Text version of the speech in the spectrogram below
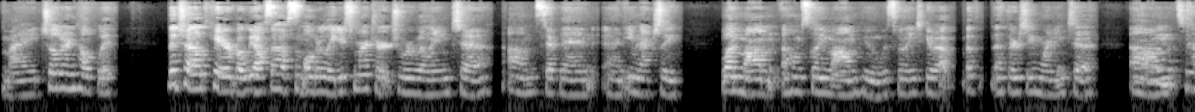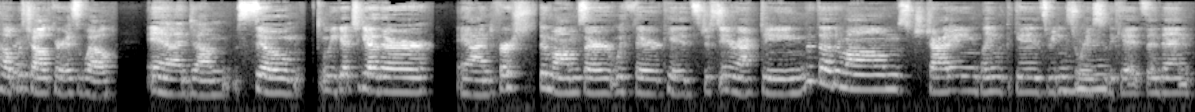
my children help with the child care, but we also have some older ladies from our church who are willing to um, step in, and even actually one mom, a homeschooling mom, who was willing to give up a, a Thursday morning to Oh, um, help with great. childcare as well. And um, so we get together, and first the moms are with their kids, just interacting with the other moms, chatting, playing with the kids, reading mm-hmm. stories to the kids, and then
